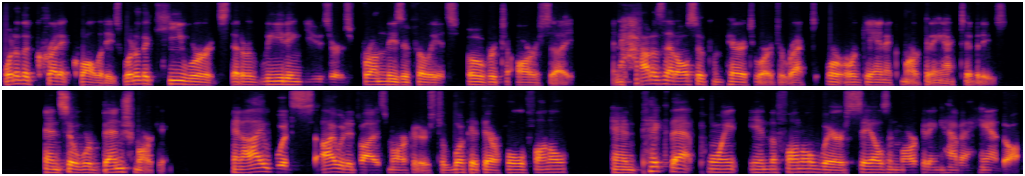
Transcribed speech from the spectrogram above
What are the credit qualities? What are the keywords that are leading users from these affiliates over to our site? And how does that also compare to our direct or organic marketing activities? And so we're benchmarking. And I would I would advise marketers to look at their whole funnel and pick that point in the funnel where sales and marketing have a handoff.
